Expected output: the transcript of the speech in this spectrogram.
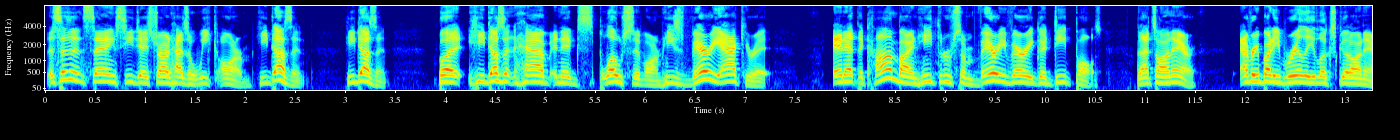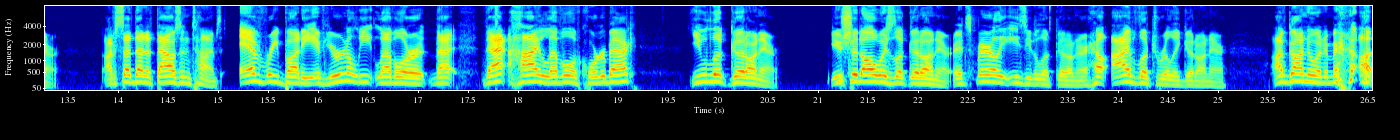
This isn't saying CJ Stroud has a weak arm. He doesn't. He doesn't. But he doesn't have an explosive arm. He's very accurate. And at the combine, he threw some very, very good deep balls. That's on air. Everybody really looks good on air. I've said that a thousand times. Everybody, if you're an elite level or that that high level of quarterback, you look good on air. You should always look good on air. It's fairly easy to look good on air. Hell, I've looked really good on air. I've gone to an Amer- uh,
